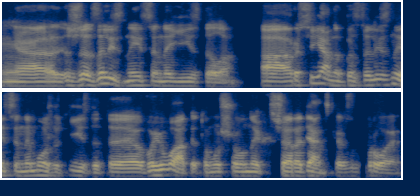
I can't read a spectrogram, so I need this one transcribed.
Е, Залізниця не їздила. А росіяни без залізниці не можуть їздити е, воювати, тому що у них ще радянська зброя.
